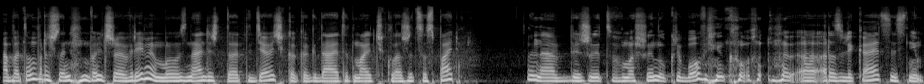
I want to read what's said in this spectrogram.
А потом прошло небольшое время, мы узнали, что эта девочка, когда этот мальчик ложится спать, она бежит в машину к любовнику, развлекается с ним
